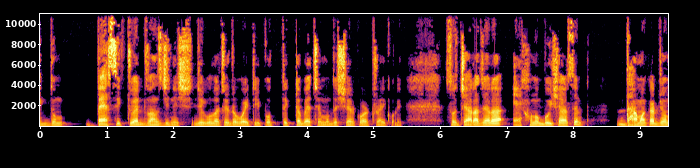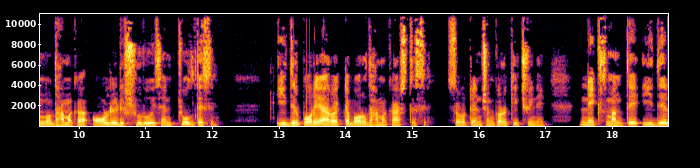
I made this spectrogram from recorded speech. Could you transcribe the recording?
একদম বেসিক টু অ্যাডভান্স জিনিস, যেগুলো ট্রেডার ওয়াইটি প্রত্যেকটা ব্যাচের মধ্যে শেয়ার করার ট্রাই করে। সো যারা যারা এখনও বৈশা আছেন, ধামাকার জন্য ধামাকা অলরেডি শুরু হয়েছে চলতেছে। ঈদের পরে আরও একটা বড় ধামাকা আসতেছে। সো টেনশন করার কিছুই নেই। নেক্সট মান্থে ঈদের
